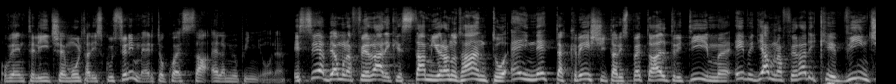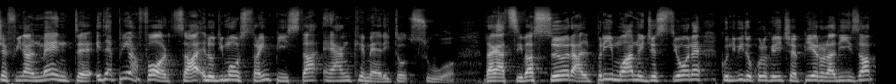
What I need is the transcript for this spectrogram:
ovviamente lì c'è molta discussione in merito, questa è la mia opinione. E se abbiamo una Ferrari che sta migliorando tanto, è in netta crescita rispetto ad altri team, e vediamo una Ferrari che vince finalmente ed è prima forza e lo dimostra in pista, è anche merito suo. Ragazzi, Vasseur ha il primo anno di gestione, condivido quello che dice Piero Ladisa,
